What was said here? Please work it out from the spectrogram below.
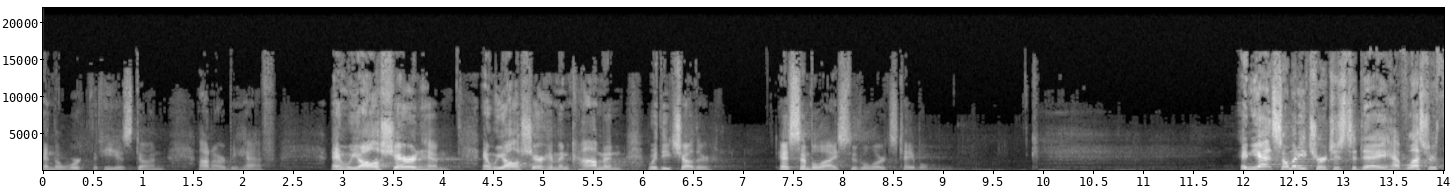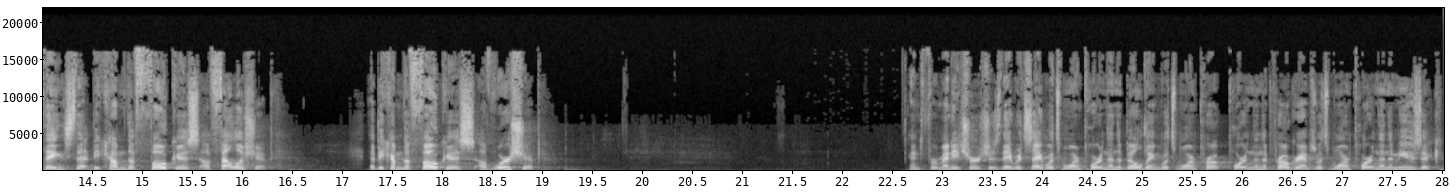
and the work that he has done on our behalf. And we all share in him, and we all share him in common with each other, as symbolized through the Lord's table. And yet, so many churches today have lesser things that become the focus of fellowship that become the focus of worship. And for many churches, they would say, What's more important than the building? What's more important than the programs? What's more important than the music?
